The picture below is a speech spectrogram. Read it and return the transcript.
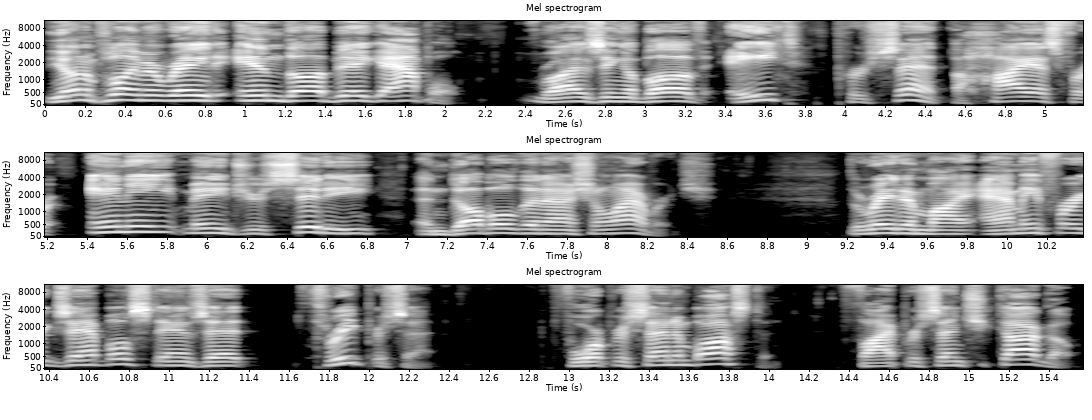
The unemployment rate in the Big Apple rising above 8%, the highest for any major city and double the national average. The rate in Miami, for example, stands at 3%, 4% in Boston, 5% Chicago,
